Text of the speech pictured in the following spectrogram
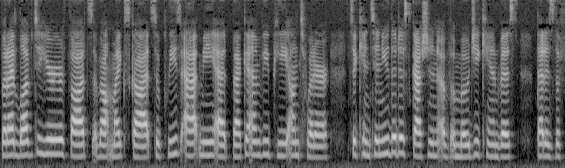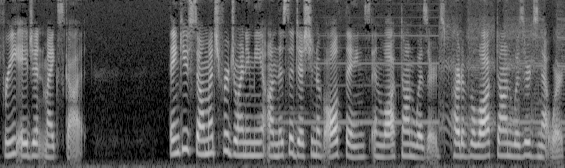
but I'd love to hear your thoughts about Mike Scott, so please at me at Becca MVP on Twitter to continue the discussion of Emoji Canvas that is the free agent Mike Scott. Thank you so much for joining me on this edition of All Things and Locked On Wizards, part of the Locked On Wizards Network,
